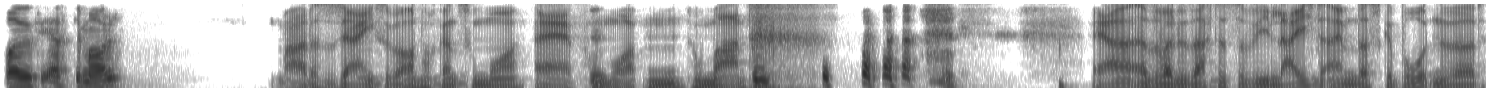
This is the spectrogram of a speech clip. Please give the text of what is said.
war das erste Mal. Ah, das ist ja eigentlich sogar auch noch ganz Humor, äh, Humor, hm, human. ja, also weil du sagtest, so wie leicht einem das geboten wird.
